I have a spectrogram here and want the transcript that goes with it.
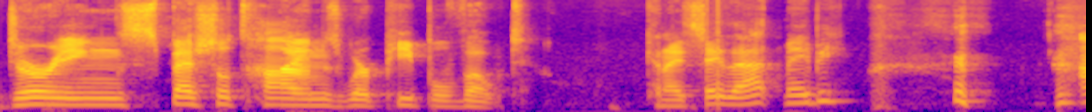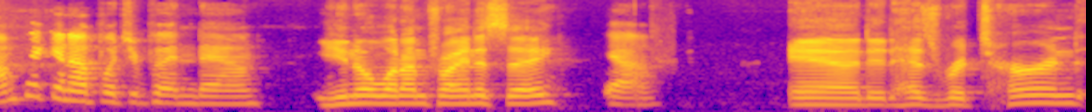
during special times where people vote. Can I say that maybe? I'm picking up what you're putting down. You know what I'm trying to say? Yeah. And it has returned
